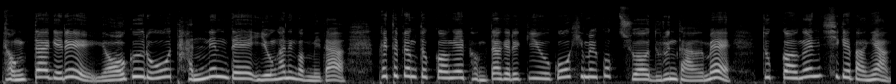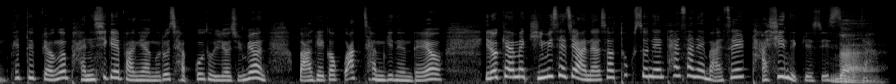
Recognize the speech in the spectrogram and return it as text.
병따개를 역으로 닫는 데 이용하는 겁니다. 페트병 뚜껑에 병따개를 끼우고 힘을 꾹 주어 누른 다음에 뚜껑은 시계 방향, 페트병은 반시계 방향으로 잡고 돌려주면 마개가 꽉 잠기는데요. 이렇게 하면 김이 새지 않아서 톡 쏘는 탄산의 맛을 다시 느낄 수 있습니다. 네.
